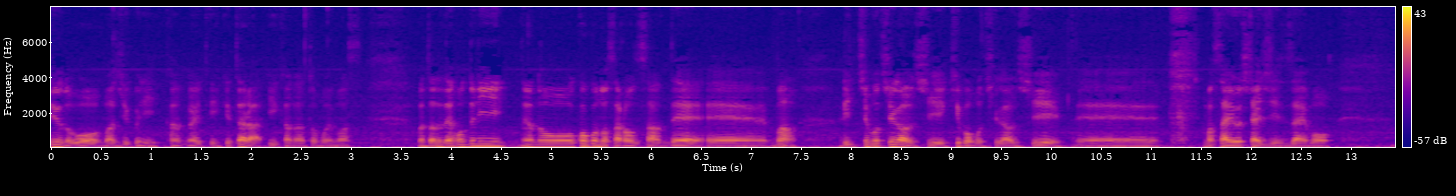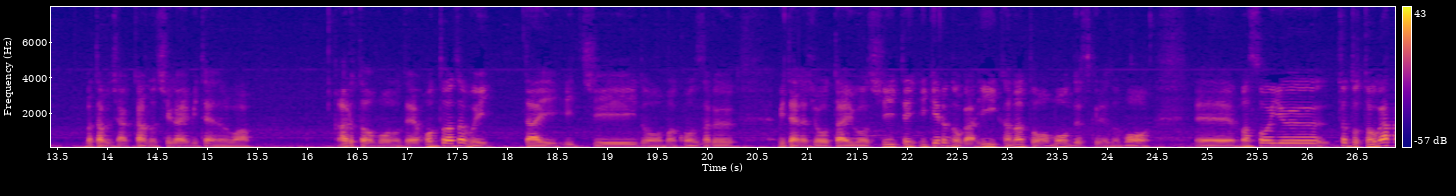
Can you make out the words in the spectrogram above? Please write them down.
ていうのを、まあ、軸に考えていけたらいいかなと思います。まあ、ただね本当にあの個々のサロンさんで、えー、まあ立地も違うし規模も違うし、えーまあ、採用したい人材も、まあ、多分若干の違いみたいなのはあると思うので、本当は多分1対1の、まあ、コンサルみたいな状態を敷いていけるのがいいかなと思うんですけれども、えー、まあ、そういうちょっと尖っ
